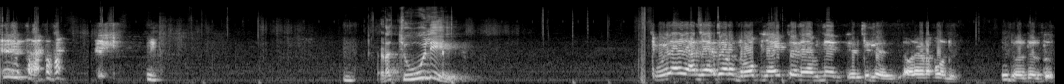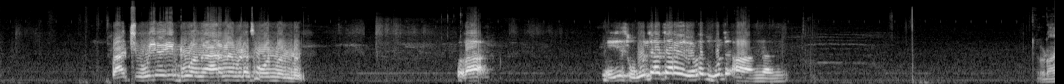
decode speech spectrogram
എടാ ചൂൽ ചൂടാ ഞാൻ നേരത്തെ ഡ്രോപ്പ് ഞാൻ ഇട്ടേ ഞാൻ പിന്നെ എടുത്തില്ല അവിടെ കിടപ്പുണ്ട് എടുത്തു എടുത്തു എടുത്തു. ആ ചൂൽ വഴി പോവാം കാരണം ഇവിടെ ഫോൺ വന്നു. എടാ ഈ എവിടെ ആ. എടാ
